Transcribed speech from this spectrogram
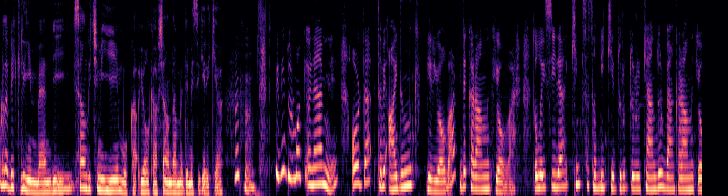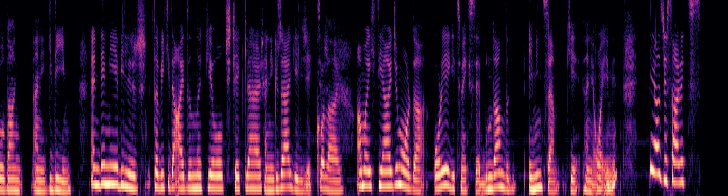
burada bekleyeyim ben bir sandviçimi yiyeyim ka- yol kavşağından mı demesi gerekiyor. Tabii bir durmak önemli. Orada tabii aydınlık bir yol var, bir de karanlık yol var. Dolayısıyla kimse tabii ki durup dururken dur ben karanlık yoldan hani gideyim. Yani demeyebilir. Tabii ki de aydınlık yol, çiçekler hani güzel gelecektir. Kolay. Ama ihtiyacım orada oraya gitmekse bundan da eminsem ki hani o emin biraz cesaret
